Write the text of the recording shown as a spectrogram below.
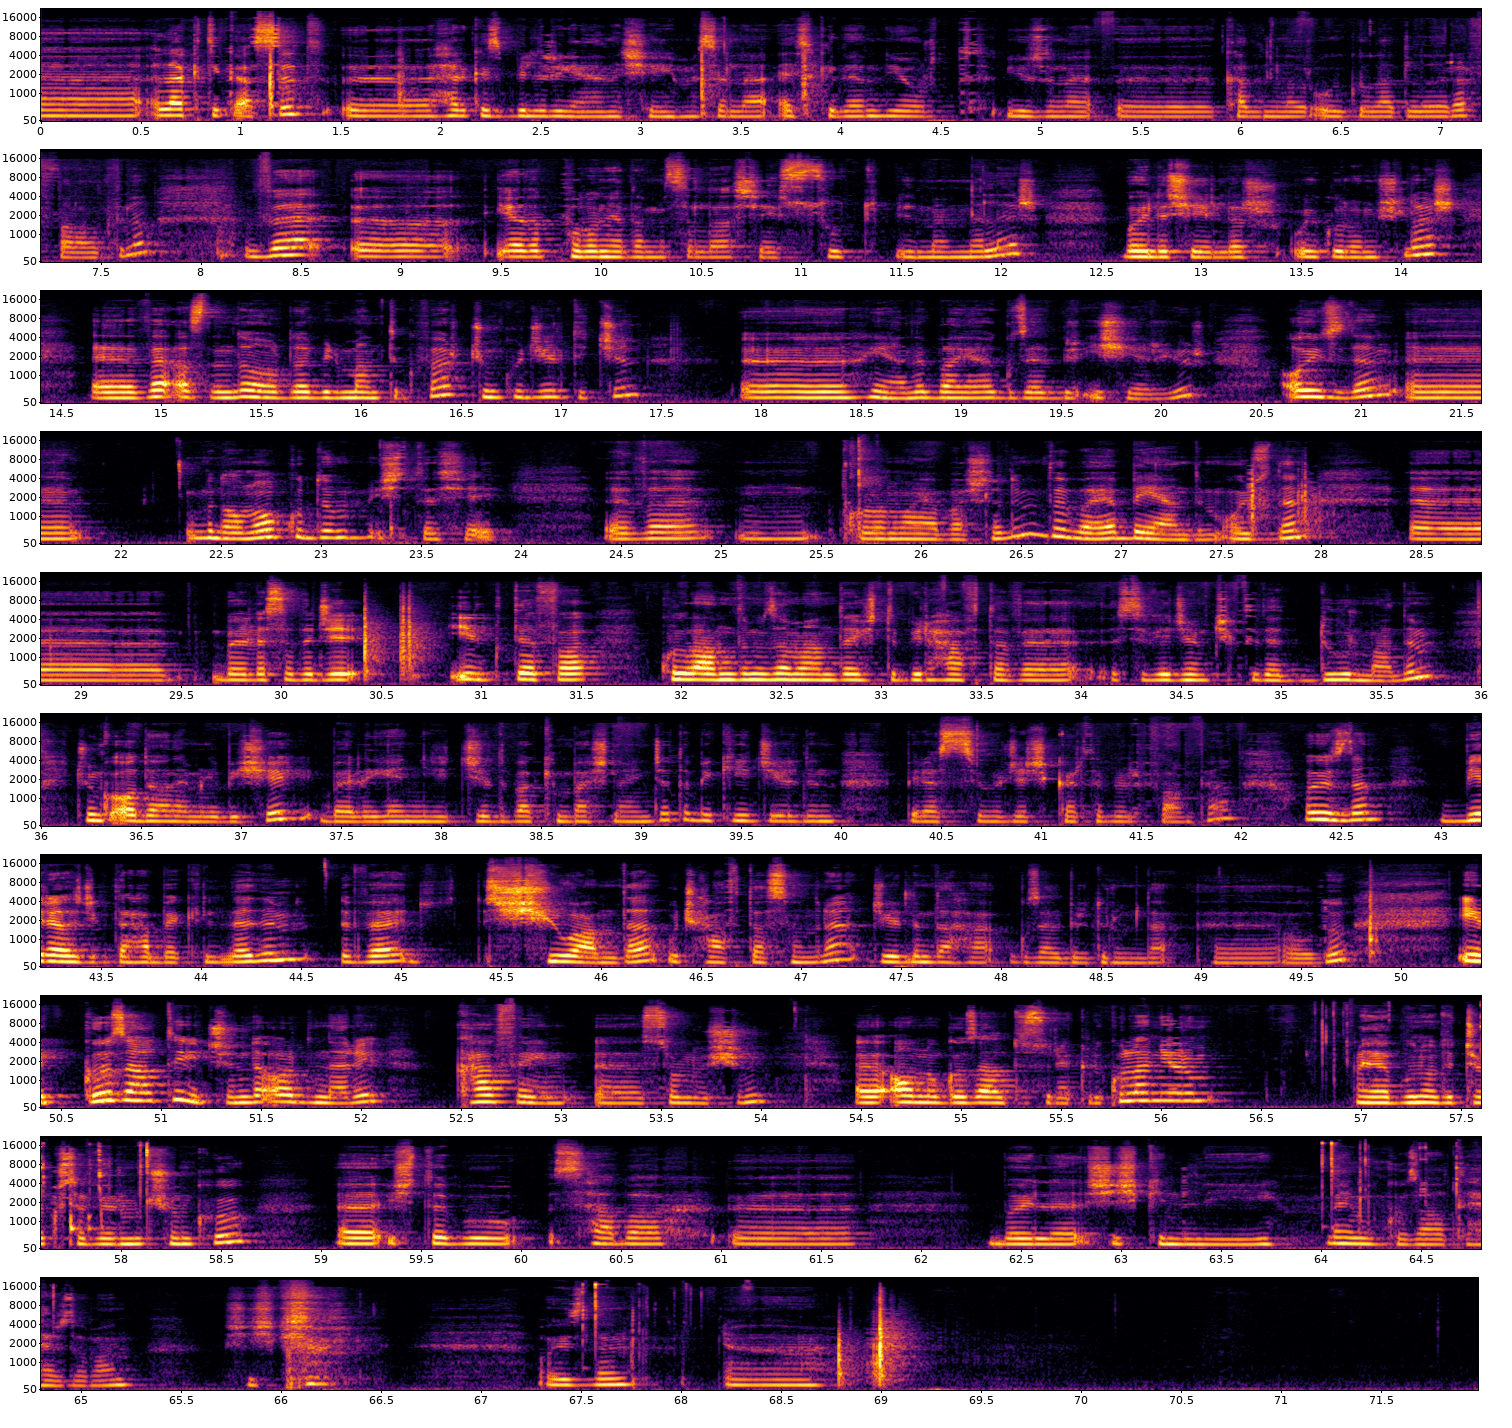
laktik asit e, herkes bilir yani şey mesela eskiden yoğurt yüzüne e, kadınlar uyguladılar falan filan ve e, ya da Polonya'da mesela şey süt bilmem neler böyle şeyler uygulamışlar. Ee, ve aslında orada bir mantık var. Çünkü cilt için e, yani bayağı güzel bir iş yarıyor. O yüzden e, ben onu okudum işte şey e, ve kullanmaya başladım ve bayağı beğendim. O yüzden ee, böyle sadece ilk defa kullandığım zaman da işte bir hafta ve sivilcem çıktı da durmadım. Çünkü o da önemli bir şey. Böyle yeni cilt bakım başlayınca tabii ki cildin biraz sivilce çıkartabilir falan filan. O yüzden birazcık daha bekledim ve şu anda 3 hafta sonra cildim daha güzel bir durumda e, oldu. İlk gözaltı için de Ordinary Caffeine e, Solution. E, onu gözaltı sürekli kullanıyorum. E, bunu da çok seviyorum çünkü e, işte bu sabah e, böyle şişkinliği benim gözaltı her zaman şişkin. o yüzden e,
